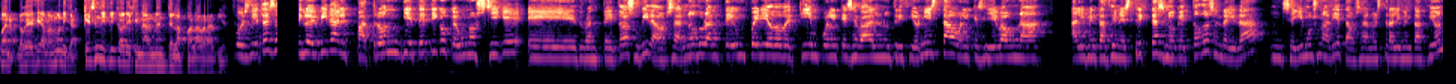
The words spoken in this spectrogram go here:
bueno, lo que decíamos, Mónica, ¿qué significa originalmente la palabra dieta? Pues dieta es el estilo de vida, el patrón dietético que uno sigue eh, durante toda su vida. O sea, no durante un periodo de tiempo en el que se va al nutricionista o en el que se lleva una alimentación estricta, sino que todos en realidad seguimos una dieta. O sea, nuestra alimentación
